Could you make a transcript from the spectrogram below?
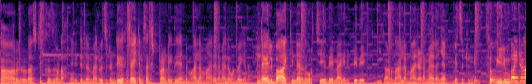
കാറുകളുടെ സ്റ്റിക്കേഴ്സ് കണ്ട? ഞാൻ ഇതിന്റെ മേലെ വെച്ചിട്ടുണ്ട്. കുറച്ച് ഐറ്റംസ് എക്സ്ട്രാ ഉണ്ട്. ഇത് എന്റെ അലമാരയുടെ മേലെ കൊണ്ടുപോയിക്കണം എന്റെ കയ്യിൽ ബാക്കി ഉണ്ടായിരുന്ന കുറച്ച് ഇതേ മാഗ്നറ്റ് ഇതേ. ഈ കാണുന്ന അലമാരയുടെ മേലെ ഞാൻ വെച്ചിട്ടുണ്ട്. സോ ഇരുമ്പായിട്ടുള്ള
